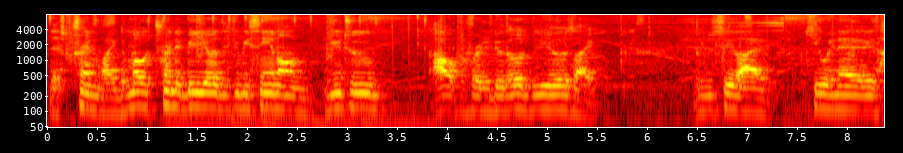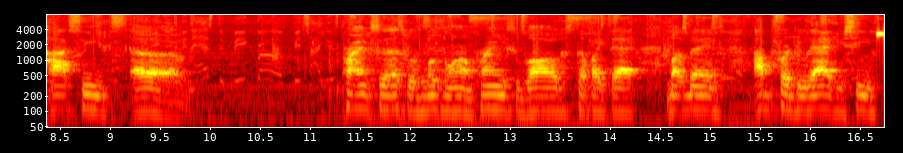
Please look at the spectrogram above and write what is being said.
that's trend like the most trended videos that you be seeing on YouTube. I would prefer to do those videos like you see like Q and A's, hot seats, uh, pranks. That's what's most going on. Pranks, vlogs, stuff like that. Mukbangs. I prefer to do that. If you see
